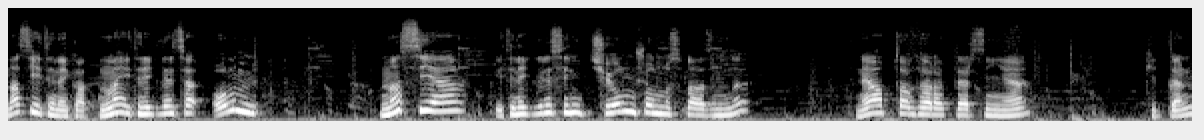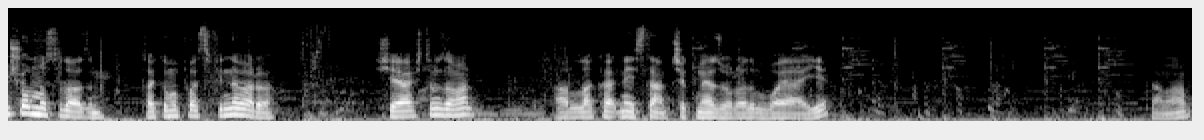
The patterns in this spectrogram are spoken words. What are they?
Nasıl yetenek attın lan? Yeteneklerini sen... Oğlum Nasıl ya? Yeteneklerin senin şey olmuş olması lazımdı. Ne aptal karaktersin ya. Kitlenmiş olması lazım. Takımın pasifinde var o. Şey açtığım zaman Allah kah... Neyse tamam çıkmaya zorladı bu bayağı iyi. Tamam.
